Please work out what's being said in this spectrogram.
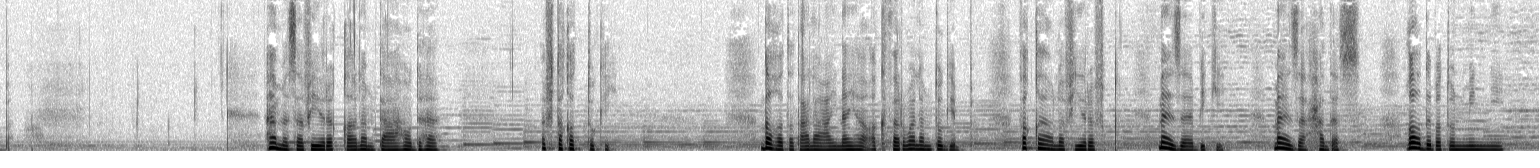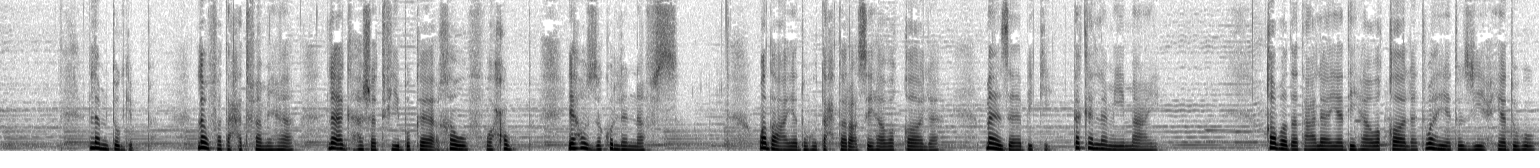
همس في رقة لم تعهدها افتقدتك. ضغطت على عينيها أكثر ولم تجب. فقال في رفق ماذا بك؟ ماذا حدث؟ غاضبة مني. لم تجب. لو فتحت فمها لأجهشت في بكاء خوف وحب يهز كل النفس. وضع يده تحت رأسها وقال ماذا بك؟ تكلمي معي. قبضت على يدها وقالت وهي تزيح يده.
